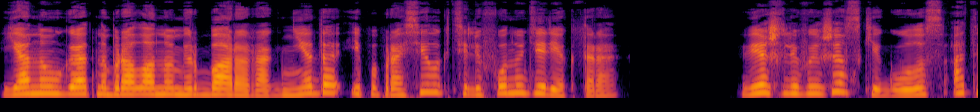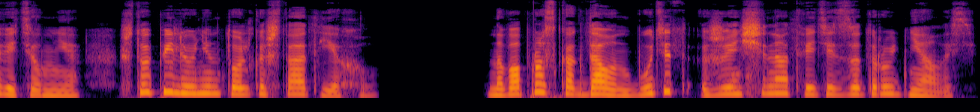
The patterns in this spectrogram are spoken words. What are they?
Я наугад набрала номер бара Рогнеда и попросила к телефону директора. Вежливый женский голос ответил мне, что Пилюнин только что отъехал. На вопрос, когда он будет, женщина ответить затруднялась,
